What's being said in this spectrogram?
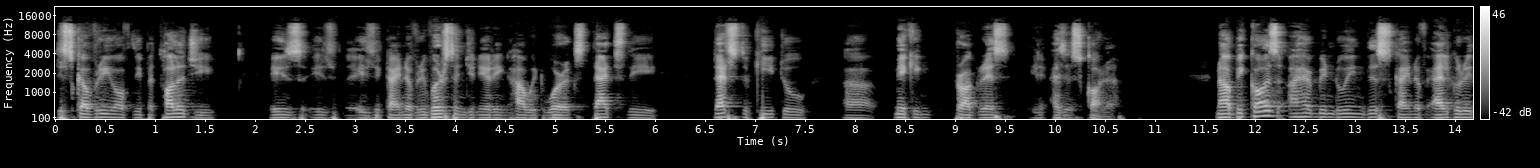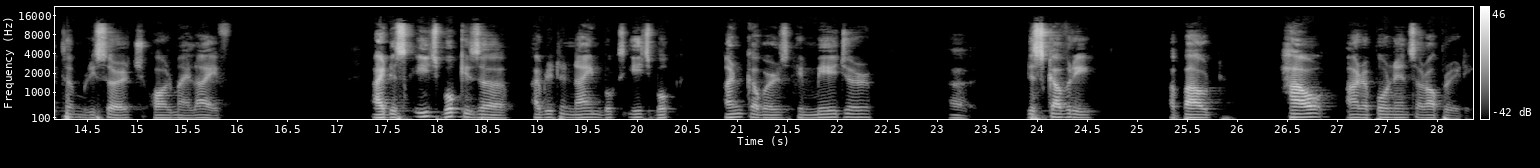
discovery of the pathology is is is a kind of reverse engineering how it works. That's the that's the key to uh, making progress as a scholar. Now, because I have been doing this kind of algorithm research all my life, I dis- each book is a, I've written nine books, each book uncovers a major uh, discovery about how our opponents are operating.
